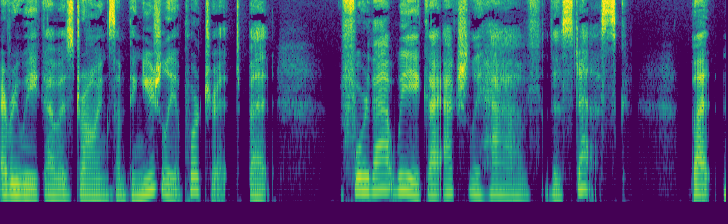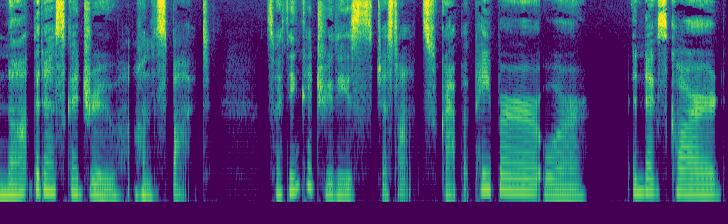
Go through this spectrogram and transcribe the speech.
every week I was drawing something, usually a portrait. But for that week, I actually have this desk, but not the desk I drew on the spot. So I think I drew these just on a scrap of paper or index card.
